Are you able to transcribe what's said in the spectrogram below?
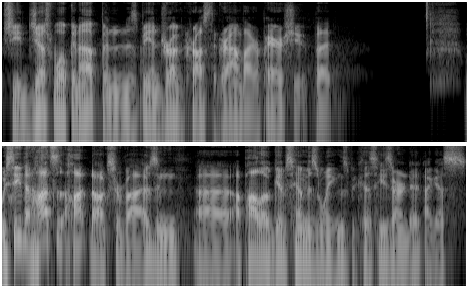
she'd just woken up and is being dragged across the ground by her parachute, but. We see that Hot, Hot Dog survives, and uh, Apollo gives him his wings because he's earned it, I guess.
